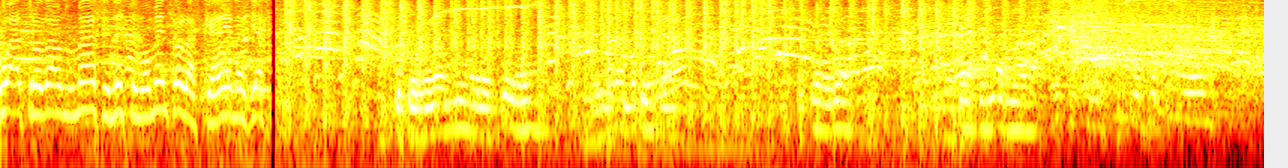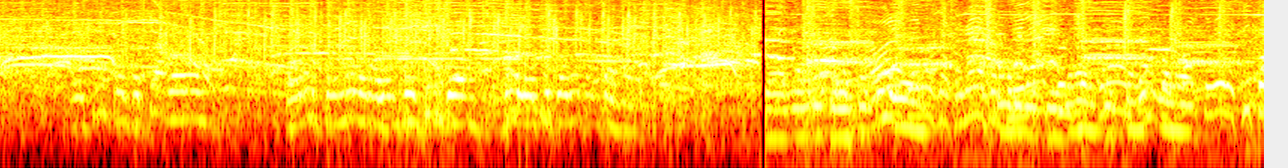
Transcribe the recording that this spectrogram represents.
cuatro downs más. En este momento las cadenas ya se Ahora tenemos la primera oportunidad, son 10 por parte del equipo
